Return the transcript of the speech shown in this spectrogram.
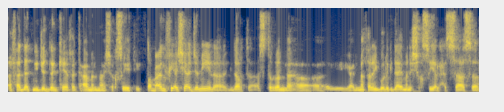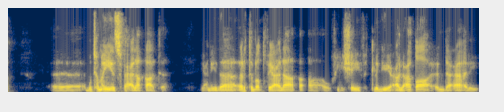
أفادتني جدا كيف أتعامل مع شخصيتي. طبعا في أشياء جميلة قدرت أستغلها. يعني مثلا يقول لك دائما الشخصية الحساسة آه، متميز في علاقاته. يعني إذا ارتبط في علاقة أو في شيء فتلاقي العطاء عنده عالي.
